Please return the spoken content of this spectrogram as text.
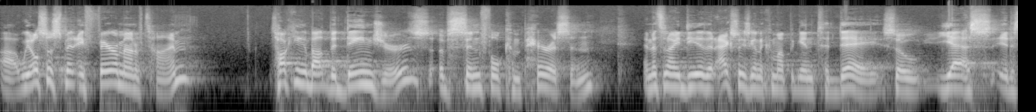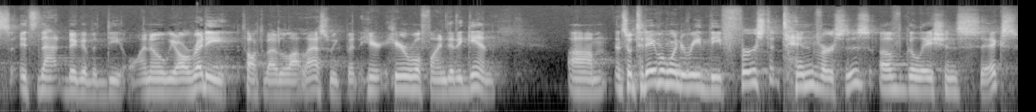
Uh, we also spent a fair amount of time talking about the dangers of sinful comparison. And that's an idea that actually is going to come up again today. So, yes, it's, it's that big of a deal. I know we already talked about it a lot last week, but here, here we'll find it again. Um, and so today we're going to read the first 10 verses of Galatians 6.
